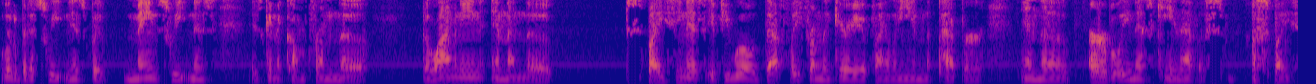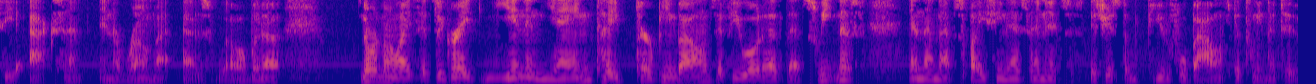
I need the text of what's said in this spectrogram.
a little bit of sweetness, but main sweetness is going to come from the the limonene and then the spiciness, if you will, definitely from the caryophyllene, the pepper, and the herbaliness can have a, a spicy accent and aroma as well. But uh, Northern Lights, it's a great yin and yang type terpene balance, if you will. It has that sweetness and then that spiciness, and it's it's just a beautiful balance between the two.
